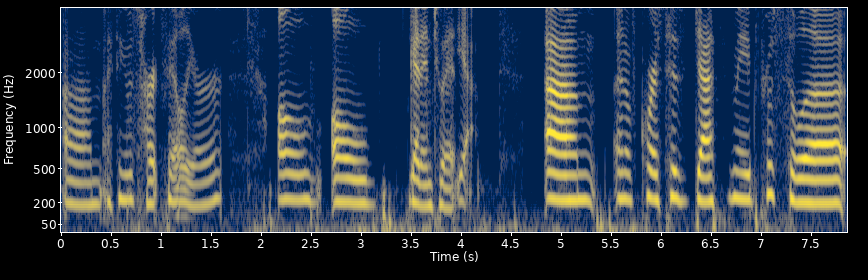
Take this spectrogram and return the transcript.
Um, I think it was heart failure. I'll I'll get into it. Yeah. Um, and of course, his death made Priscilla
